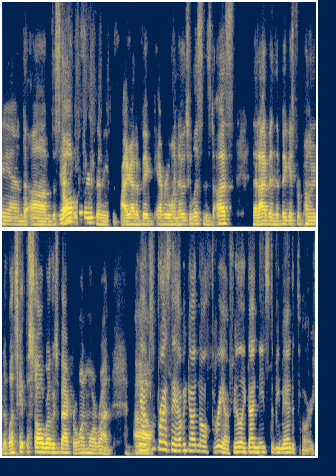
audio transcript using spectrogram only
and um the Staal yeah. I mean, I got a big everyone knows who listens to us that I've been the biggest proponent of let's get the Staal brothers back for one more run. Yeah, uh, I'm surprised they haven't gotten all three. I feel like that needs to be mandatory.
